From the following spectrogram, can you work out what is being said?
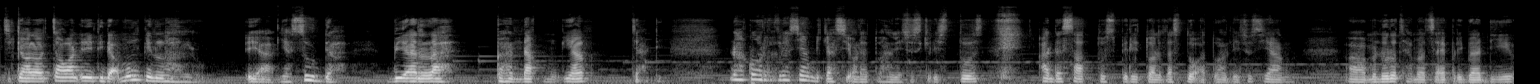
jikalau cawan ini tidak mungkin lalu, ya ya sudah, biarlah kehendakmu yang jadi. Nah, keluarga Kristus yang dikasih oleh Tuhan Yesus Kristus, ada satu spiritualitas doa Tuhan Yesus yang uh, menurut hemat saya pribadi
